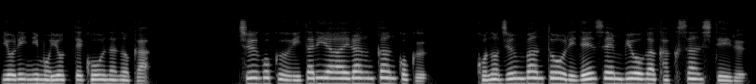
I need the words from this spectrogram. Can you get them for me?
よりにもよってこうなのか。中国、イタリア、アイラン、韓国、この順番通り伝染病が拡散している。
